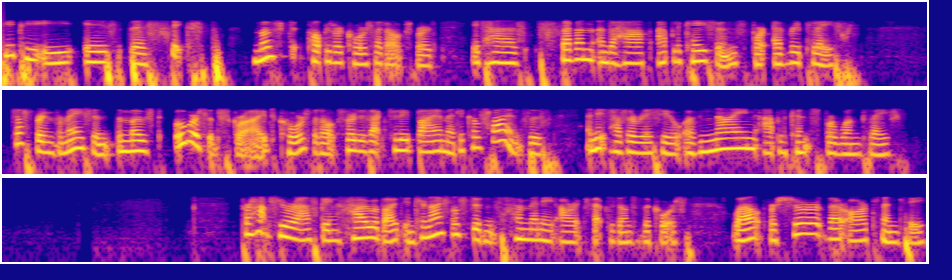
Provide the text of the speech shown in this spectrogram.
PPE is the sixth most popular course at Oxford it has seven and a half applications for every place. Just for information, the most oversubscribed course at Oxford is actually Biomedical Sciences, and it has a ratio of nine applicants for one place. Perhaps you're asking, how about international students? How many are accepted onto the course? Well, for sure, there are plenty.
